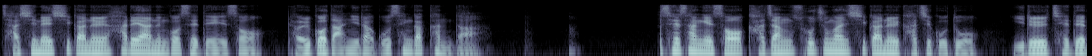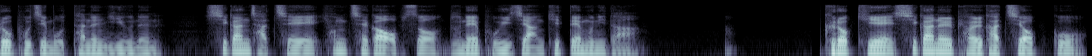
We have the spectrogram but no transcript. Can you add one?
자신의 시간을 할애하는 것에 대해서 별것 아니라고 생각한다. 세상에서 가장 소중한 시간을 가지고도 이를 제대로 보지 못하는 이유는 시간 자체에 형체가 없어 눈에 보이지 않기 때문이다. 그렇기에 시간을 별 가치 없고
